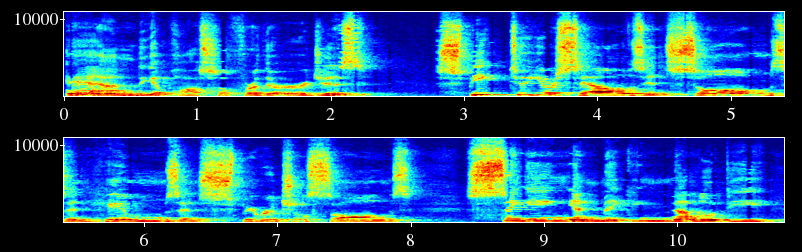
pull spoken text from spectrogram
And the apostle further urges, Speak to yourselves in psalms and hymns and spiritual songs, singing and making melody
